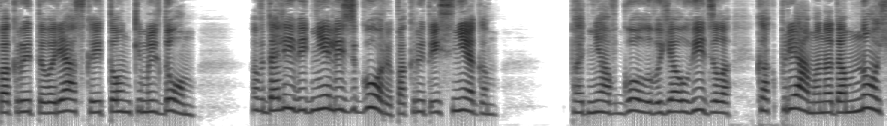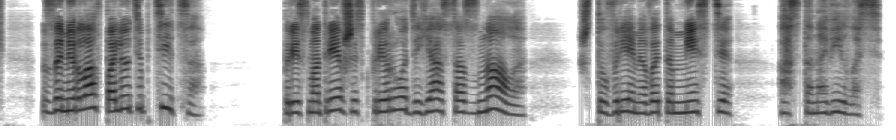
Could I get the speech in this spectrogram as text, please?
покрытого ряской и тонким льдом. Вдали виднелись горы, покрытые снегом. Подняв голову, я увидела, как прямо надо мной замерла в полете птица. Присмотревшись к природе, я осознала, что время в этом месте остановилось.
